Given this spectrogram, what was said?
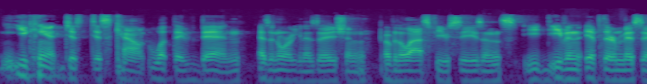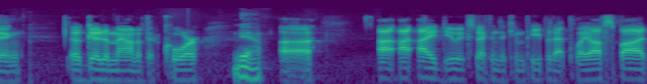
you can't just discount what they've been as an organization over the last few seasons, even if they're missing a good amount of their core. Yeah. Uh, I, I do expect them to compete for that playoff spot,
